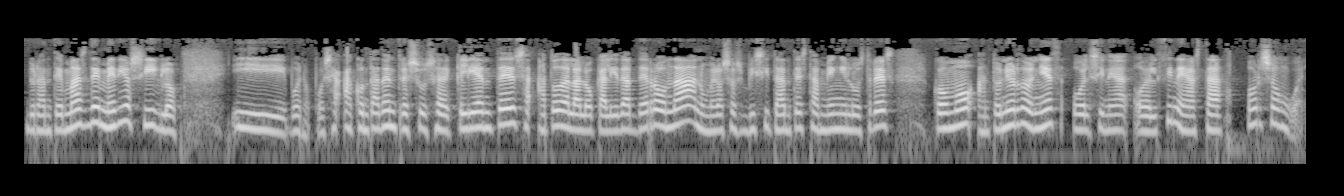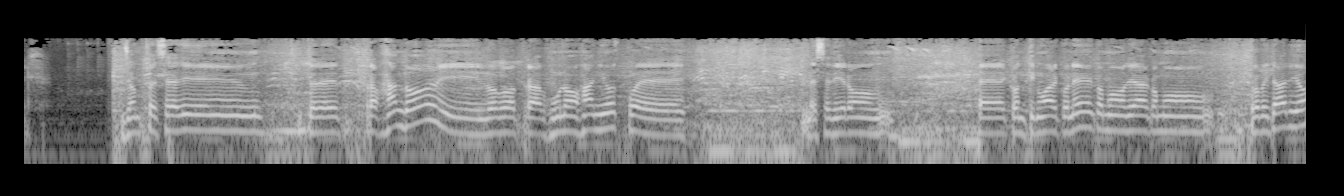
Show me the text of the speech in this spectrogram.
durante más de medio siglo y, bueno, pues ha contado entre sus eh, clientes a toda la localidad de Ronda, a numerosos visitantes también ilustres como Antonio Ordóñez o el, cine, o el cineasta Orson Welles. Yo empecé ahí trabajando y luego tras unos años pues me decidieron eh, continuar con él como ya como propietario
